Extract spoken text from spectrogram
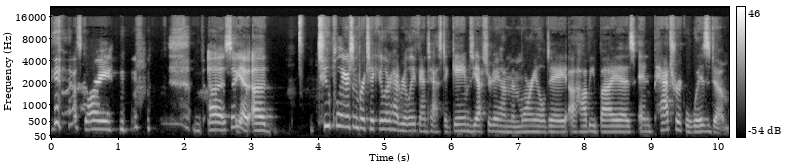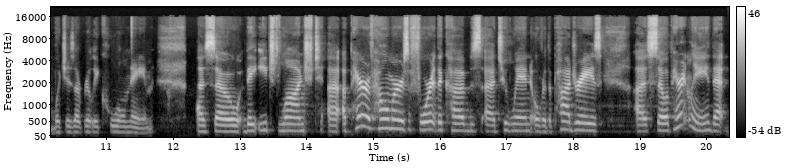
sorry. Uh, so yeah uh, two players in particular had really fantastic games yesterday on Memorial Day uh, Javi Baez and Patrick Wisdom, which is a really cool name. Uh, so they each launched uh, a pair of homers for the Cubs uh, to win over the Padres. Uh, so apparently, that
